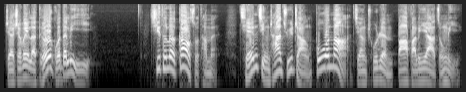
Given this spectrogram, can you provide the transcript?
这是为了德国的利益。”希特勒告诉他们，前警察局长波纳将出任巴伐利亚总理。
